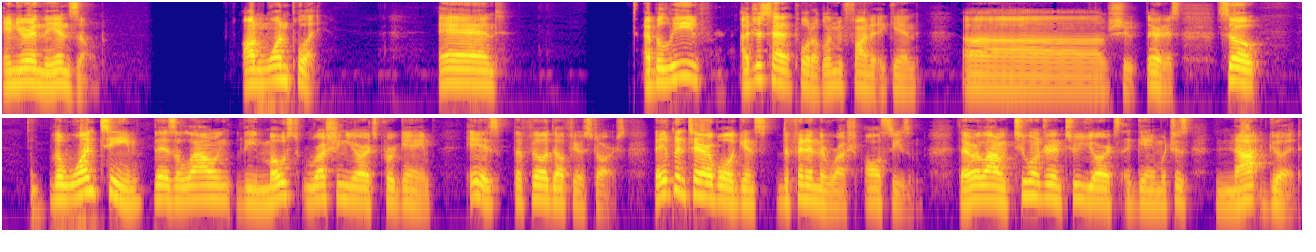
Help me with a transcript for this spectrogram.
and you're in the end zone on one play. And I believe I just had it pulled up. Let me find it again. Uh, shoot, there it is. So the one team that is allowing the most rushing yards per game is the Philadelphia Stars. They've been terrible against defending the rush all season. They're allowing 202 yards a game, which is not good.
